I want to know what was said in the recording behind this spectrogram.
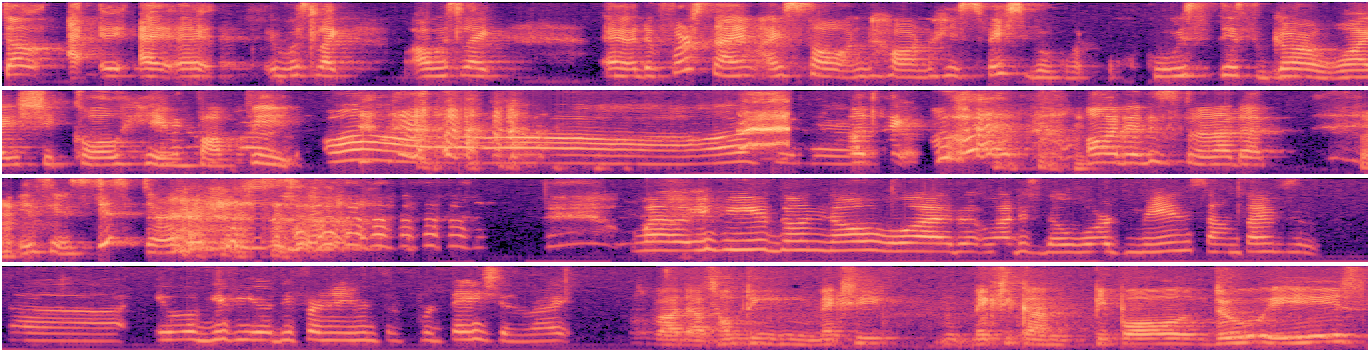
so I, I, I it was like I was like uh, the first time I saw on, on his Facebook who is this girl why she call him papi Oh, okay. I was like what oh then it's turned that it's his sister Well, if you don't know what what is the word means, sometimes uh, it will give you a different interpretation, right? But uh, something Mexi- Mexican people do is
